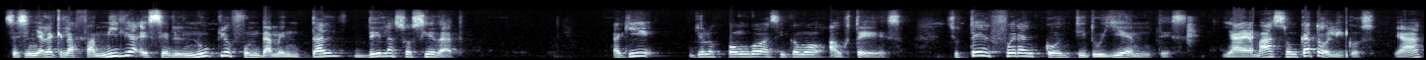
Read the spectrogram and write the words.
se señala que la familia es el núcleo fundamental de la sociedad. Aquí yo los pongo así como a ustedes. Si ustedes fueran constituyentes y además son católicos, ¿ya?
